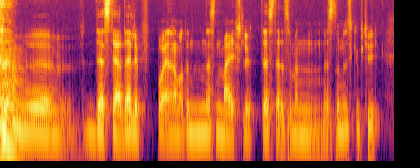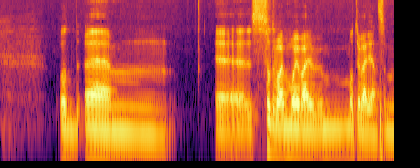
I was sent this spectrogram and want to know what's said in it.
det stedet, eller på en eller annen måte nesten meisle ut det stedet som en, nesten som en skulptur. Og, eh, eh, så det var, må jo være, måtte jo være en som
